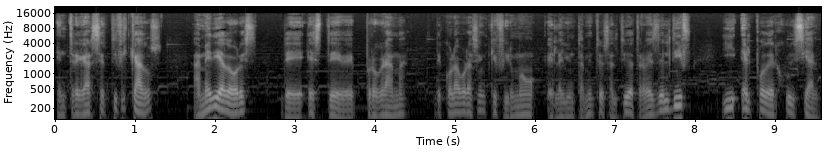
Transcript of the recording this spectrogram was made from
entregar certificados a mediadores de este programa de colaboración que firmó el Ayuntamiento de Saltillo a través del DIF y el Poder Judicial,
